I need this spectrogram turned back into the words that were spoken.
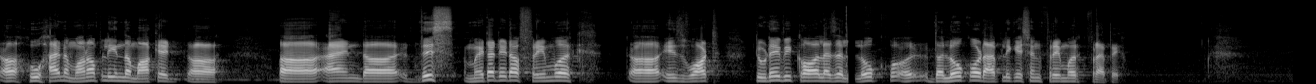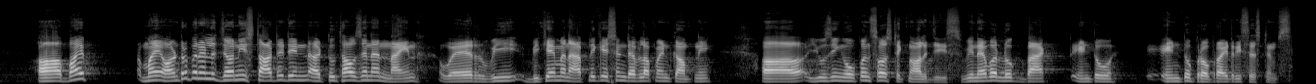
uh, who had a monopoly in the market. Uh, uh, and this metadata framework is what today we call as a low the low-code application framework, Frappe. my my entrepreneurial journey started in uh, 2009, where we became an application development company uh, using open source technologies. We never looked back into, into proprietary systems.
